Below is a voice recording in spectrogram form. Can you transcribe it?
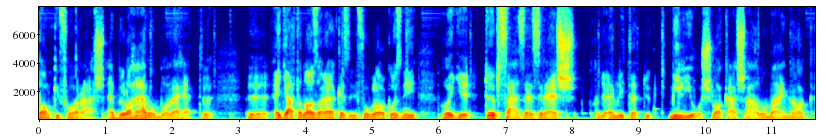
banki forrás. Ebből a háromból lehet egyáltalán azzal elkezdeni foglalkozni, hogy több százezres, ahogy említettük, milliós lakásállománynak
